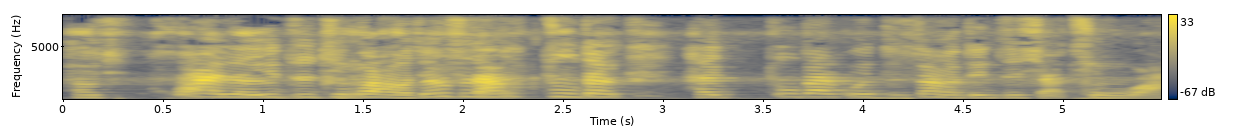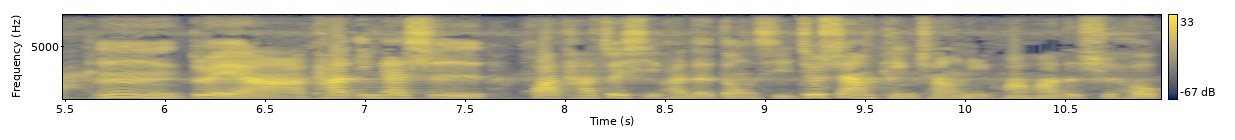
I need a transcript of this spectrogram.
好像画了一只青蛙，好像是他住在还住在柜子上的这只小青蛙。嗯，对啊，他应该是画他最喜欢的东西，就像平常你画画的时候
